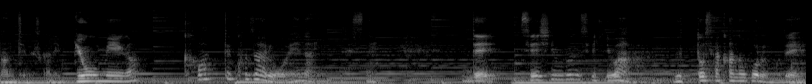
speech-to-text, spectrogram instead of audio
何て言うんですかね病名が変わってこざるを得ないんですね。で精神分析はぐっと遡るので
